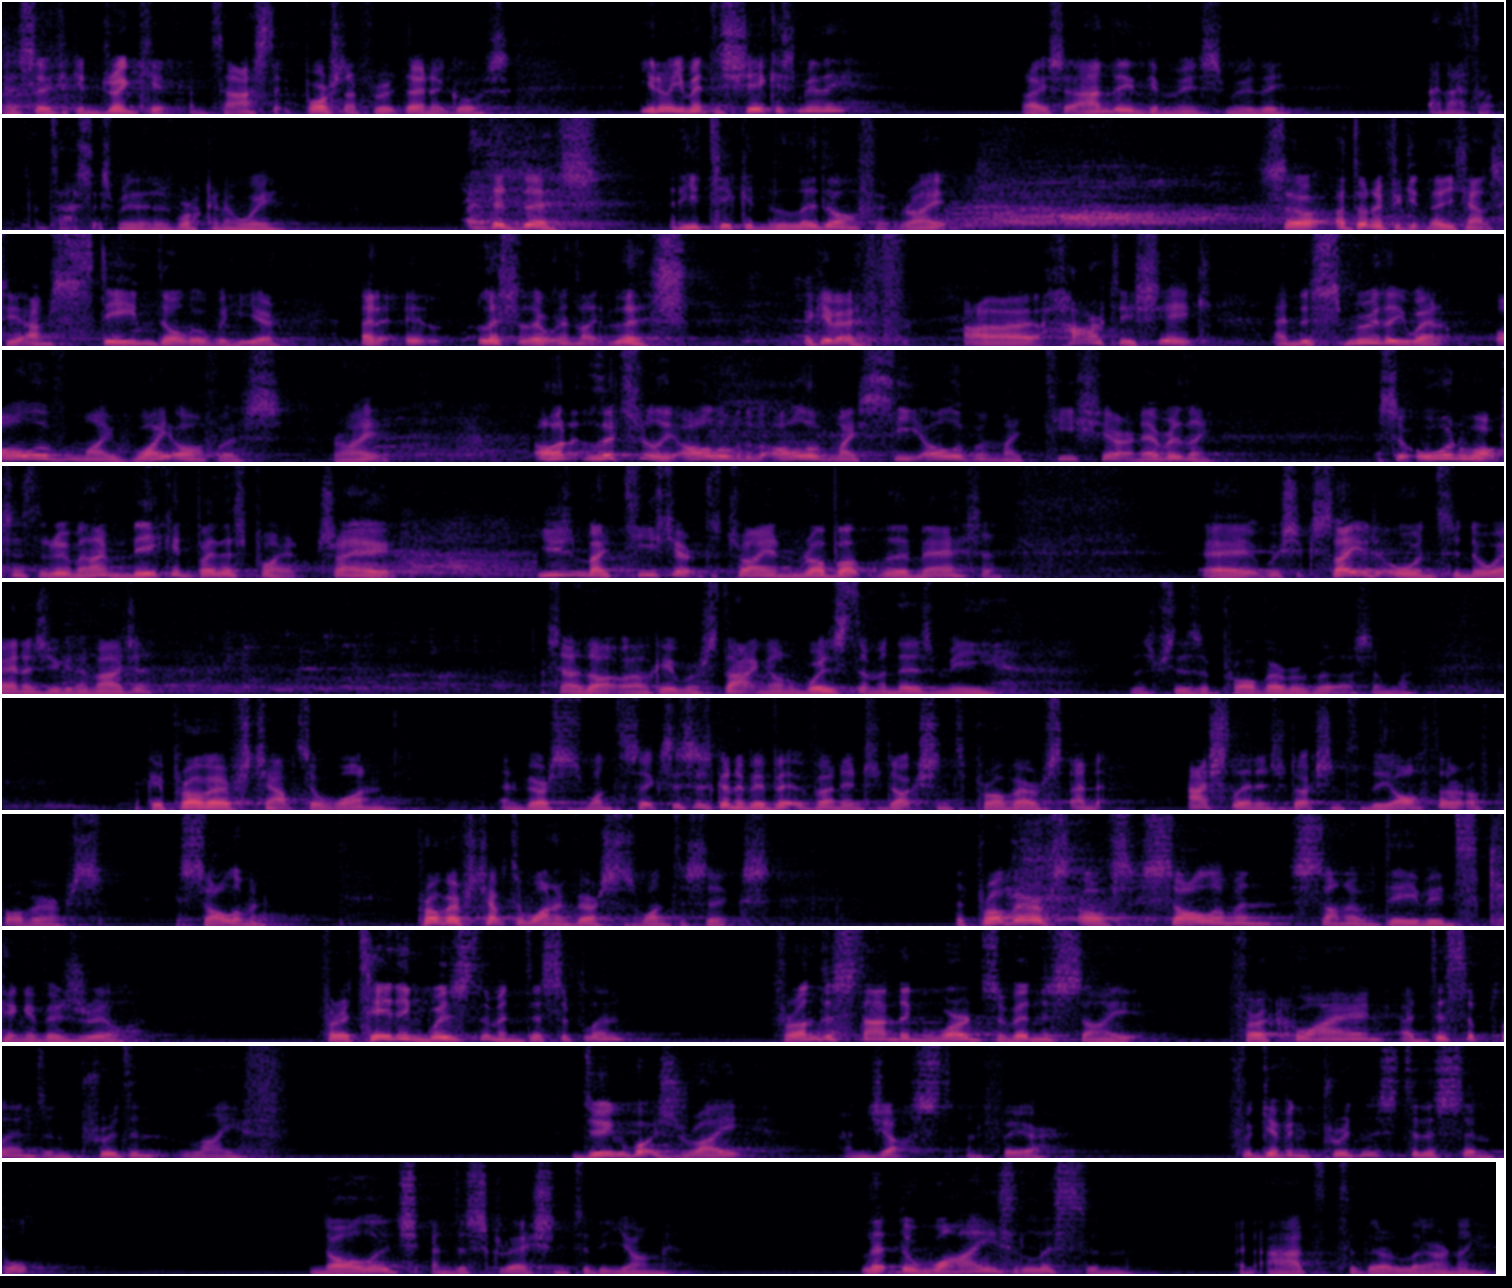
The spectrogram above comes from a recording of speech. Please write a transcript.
And so if you can drink it, fantastic. Portion of fruit, down it goes. You know, you meant to shake a smoothie? Right, so Andy had given me a smoothie, and I thought, fantastic smoothie, I was working away. I did this, and he'd taken the lid off it, right? So I don't know if you can, no, you can't see it. I'm stained all over here. And it literally went like this. I gave it a, a hearty shake, and the smoothie went all over my white office, right? On, literally all over, the, all over my seat, all over my t shirt, and everything. So Owen walks into the room, and I'm naked by this point, trying, using my t shirt to try and rub up the mess, and, uh, which excited Owen to no end, as you can imagine. So I thought, well, okay, we're starting on wisdom, and there's me. There's a proverb about that somewhere. Okay, Proverbs chapter 1 and verses 1 to 6. This is going to be a bit of an introduction to Proverbs and actually an introduction to the author of Proverbs, Solomon. Proverbs chapter 1 and verses 1 to 6. The Proverbs of Solomon, son of David, king of Israel. For attaining wisdom and discipline, for understanding words of insight, for acquiring a disciplined and prudent life, doing what is right and just and fair, for giving prudence to the simple knowledge and discretion to the young. Let the wise listen and add to their learning.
